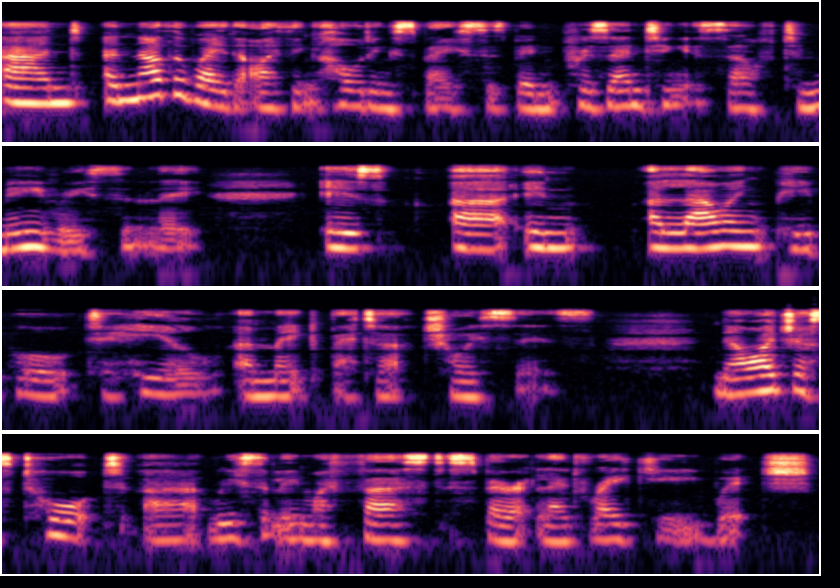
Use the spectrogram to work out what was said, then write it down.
And another way that I think holding space has been presenting itself to me recently is uh, in allowing people to heal and make better choices. Now, I just taught uh, recently my first spirit led Reiki, which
